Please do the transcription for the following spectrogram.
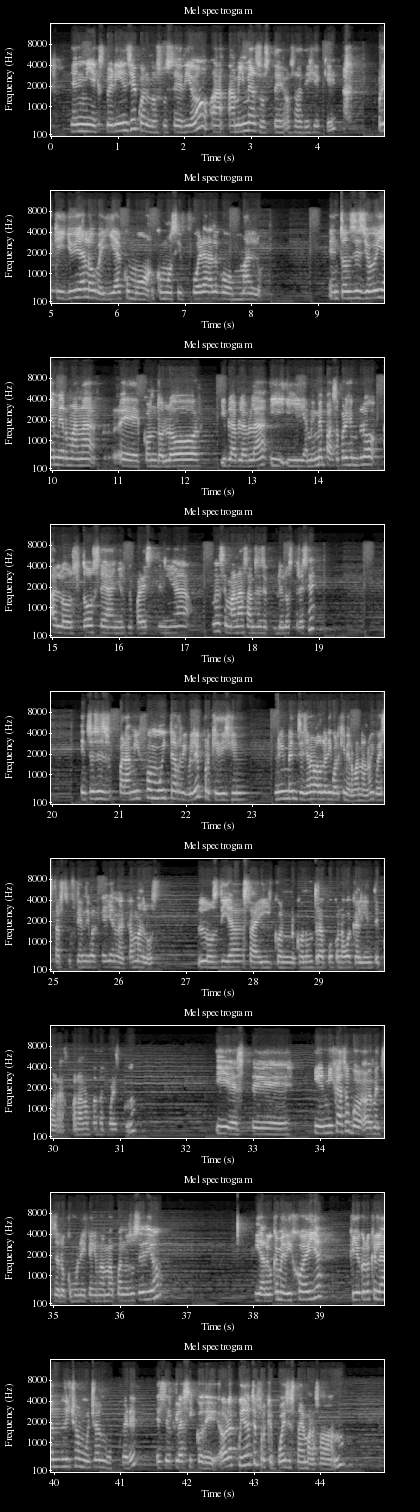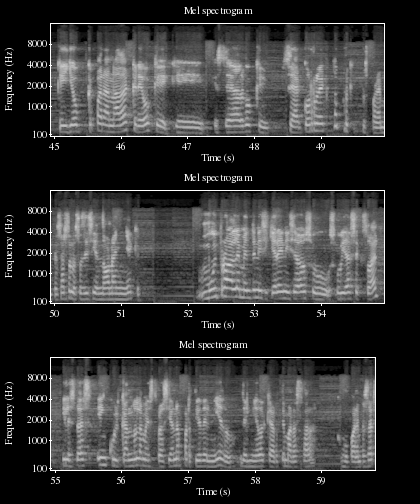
mi experiencia, cuando sucedió, a, a, mí me asusté, o sea, dije, ¿qué? Porque yo ya lo veía como, como si fuera algo malo. Entonces yo veía a mi hermana eh, con dolor y bla, bla, bla. Y, a mí me pasó, por ejemplo, a los 12 años, me parece, tenía unas semanas antes de cumplir los 13. Entonces para mí fue muy terrible porque dije, no inventes, ya me va a doler igual que mi hermana, ¿no? Y voy a estar sufriendo igual que ella en la cama los, los días ahí con, con un trapo con agua caliente para, para no pasar por esto, ¿no? Y este... Y en mi caso, pues, obviamente se lo comuniqué a mi mamá cuando sucedió y algo que me dijo ella, que yo creo que le han dicho a muchas mujeres, es el clásico de, ahora cuídate porque puedes estar embarazada, ¿no? Que yo que para nada creo que, que, sea algo que sea correcto, porque pues para empezar se lo estás diciendo a una niña que muy probablemente ni siquiera ha iniciado su, su, vida sexual y le estás inculcando la menstruación a partir del miedo, del miedo a quedarte embarazada, como para empezar,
